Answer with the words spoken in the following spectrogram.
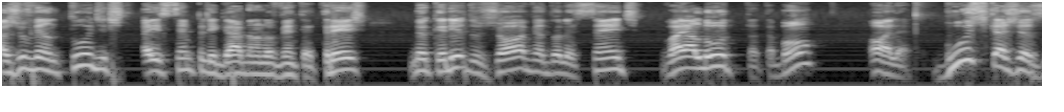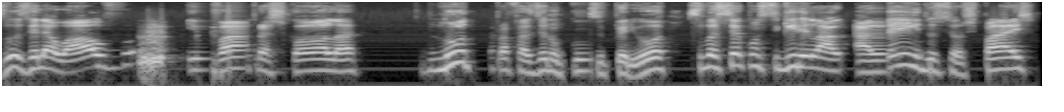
a juventude que está aí sempre ligada na 93, meu querido jovem, adolescente, vai à luta, tá bom? Olha, busca Jesus, ele é o alvo e vá para a escola, luta para fazer um curso superior. Se você conseguir ir lá além dos seus pais,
